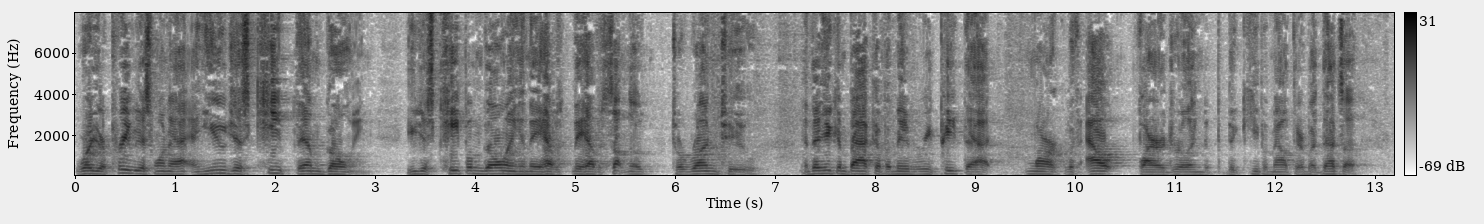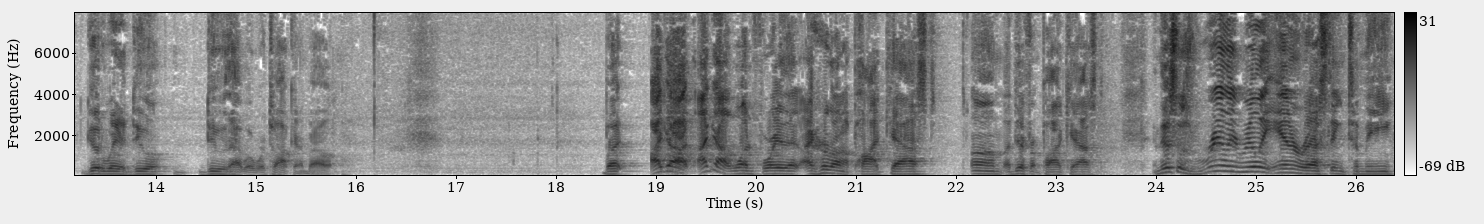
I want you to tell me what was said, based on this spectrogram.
where your previous one at, and you just keep them going. You just keep them going, and they have they have something to, to run to, and then you can back up and maybe repeat that mark without fire drilling to, to keep them out there. But that's a good way to do do that. What we're talking about. But I got I got one for you that I heard on a podcast, um, a different podcast, and this was really really interesting to me.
